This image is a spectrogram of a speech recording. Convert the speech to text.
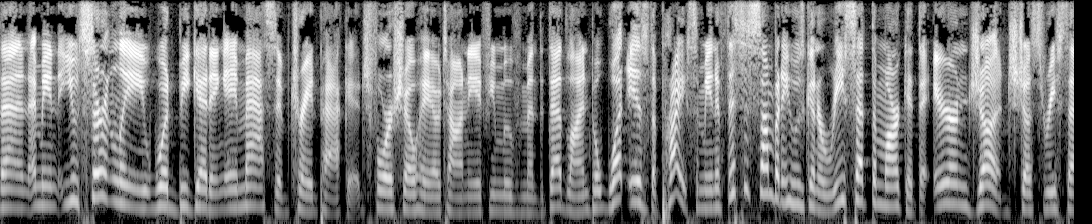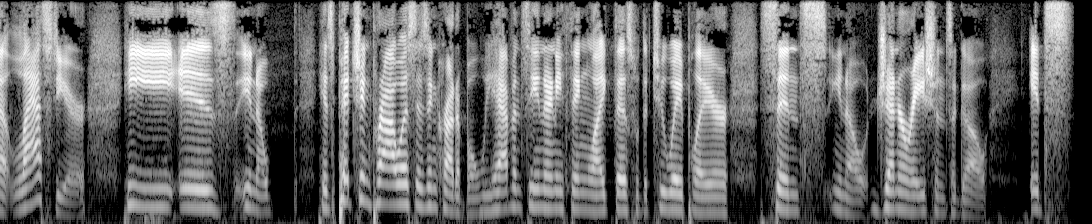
then I mean, you certainly would be getting a massive trade package for Shohei Ohtani if you move him at the deadline. But what is the price? I mean, if this is somebody who's going to reset the market, that Aaron Judge just reset last year, he is, you know, His pitching prowess is incredible. We haven't seen anything like this with a two-way player since, you know, generations ago. It's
